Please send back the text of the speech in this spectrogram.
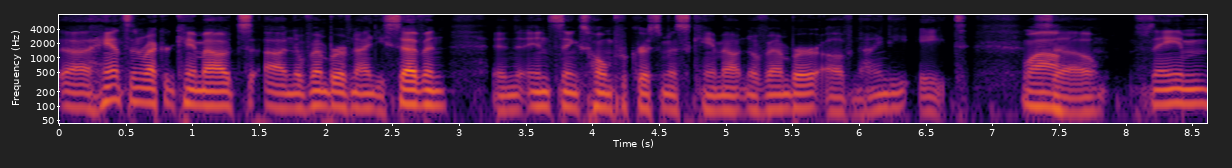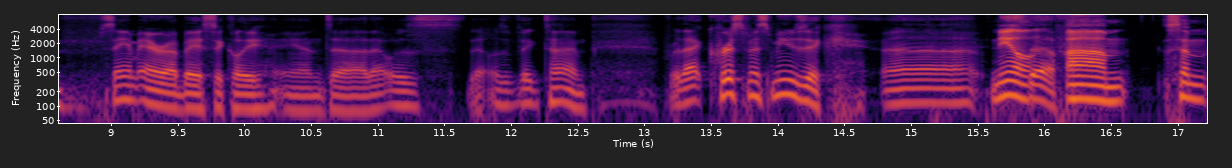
uh, Hanson record came out uh, November of '97, and NSYNC's Home for Christmas came out November of '98. Wow. So same same era basically, and uh, that was that was a big time for that Christmas music. Uh, neil stuff. um some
